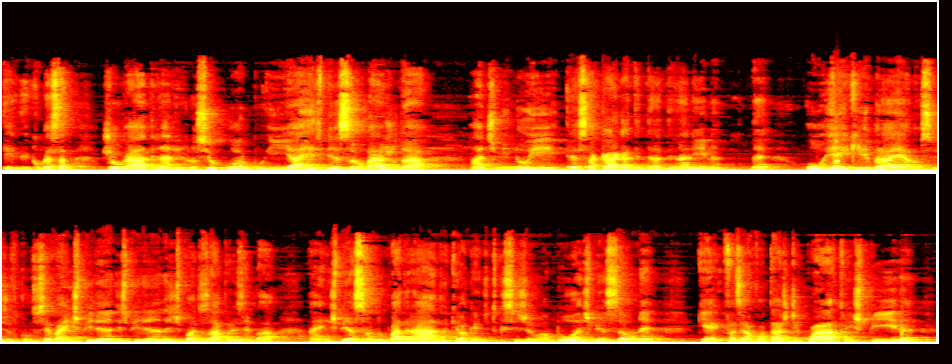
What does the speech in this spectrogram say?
é, começa a jogar adrenalina no seu corpo e a respiração vai ajudar a diminuir essa carga de adrenalina, né? ou reequilibrar ela, ou seja, quando você vai inspirando expirando, a gente pode usar, por exemplo, a, a, inspiração do quadrado, que eu acredito que seja uma boa inspiração, né? que é fazer uma contagem de 4, inspira,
